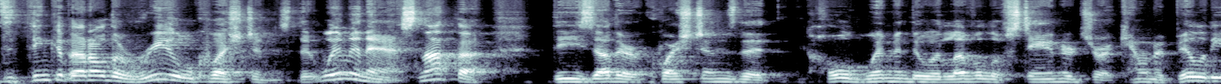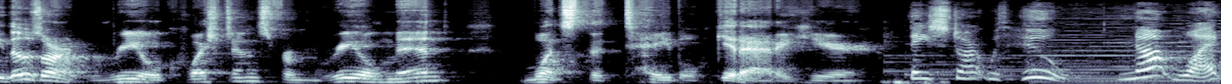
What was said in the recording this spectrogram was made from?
To think about all the real questions that women ask, not the these other questions that hold women to a level of standards or accountability. Those aren't real questions from real men. What's the table? Get out of here. They start with who, not what.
